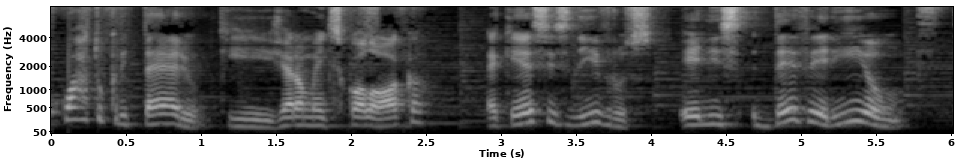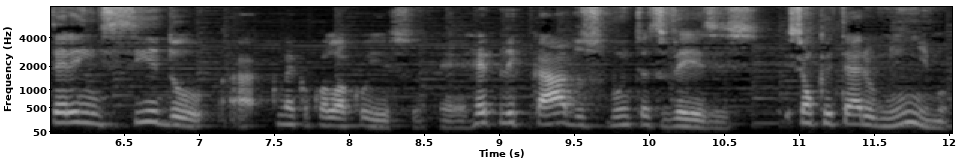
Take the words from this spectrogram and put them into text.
quarto critério que geralmente se coloca é que esses livros eles deveriam terem sido, ah, como é que eu coloco isso, é, replicados muitas vezes. Isso é um critério mínimo,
